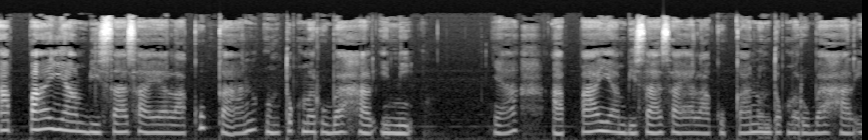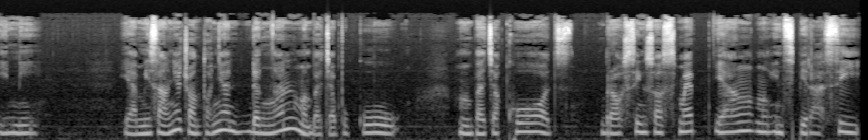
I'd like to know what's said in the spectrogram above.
Apa yang bisa saya lakukan untuk merubah hal ini? Ya, apa yang bisa saya lakukan untuk merubah hal ini? Ya, misalnya contohnya dengan membaca buku, membaca quotes, browsing sosmed yang menginspirasi.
